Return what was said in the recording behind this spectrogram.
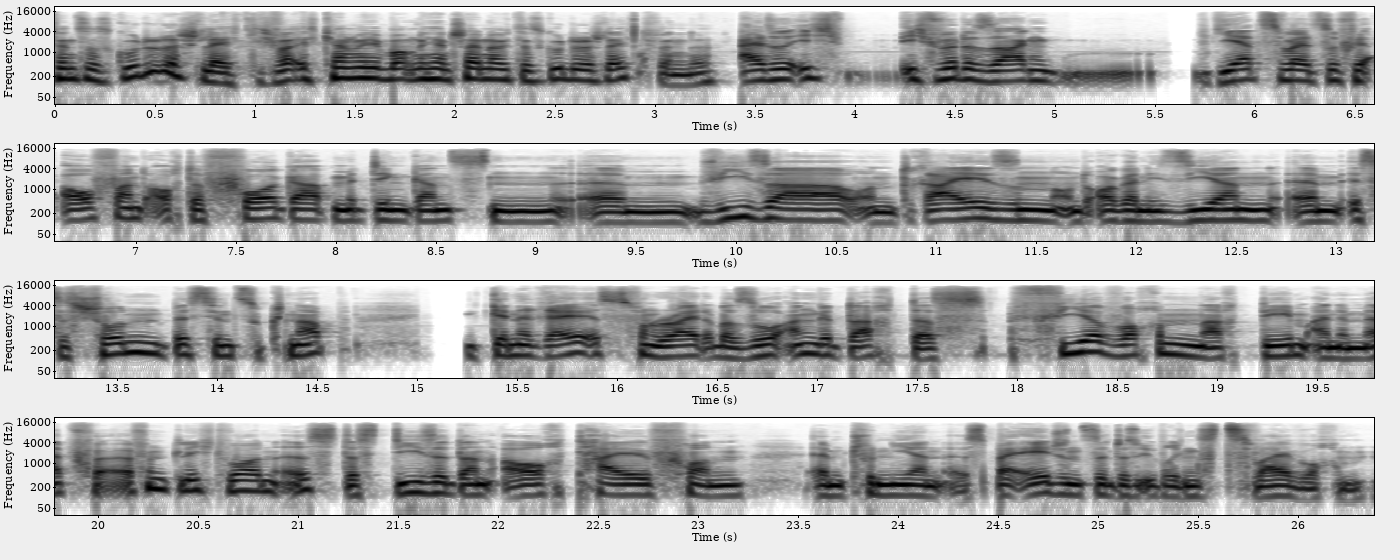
finde das gut oder schlecht? Ich, ich kann mich überhaupt nicht entscheiden, ob ich das gut oder schlecht finde. Also ich, ich würde sagen, jetzt, weil es so viel Aufwand auch davor gab mit den ganzen ähm, Visa und Reisen und Organisieren, ähm, ist es schon ein bisschen zu knapp. Generell ist es von Riot aber so angedacht, dass vier Wochen nachdem eine Map veröffentlicht worden ist, dass diese dann auch Teil von ähm, Turnieren ist. Bei Agents sind es übrigens zwei Wochen.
